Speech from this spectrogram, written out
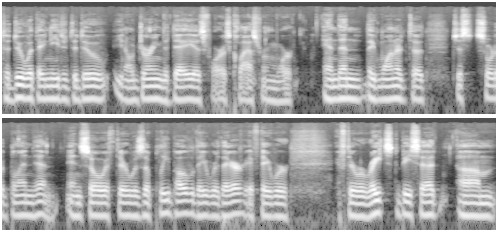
to do what they needed to do, you know, during the day as far as classroom work. And then they wanted to just sort of blend in. And so if there was a plebo, they were there. If they were if there were rates to be said, um,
